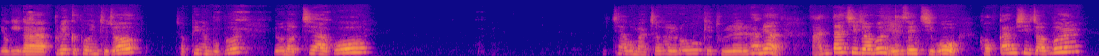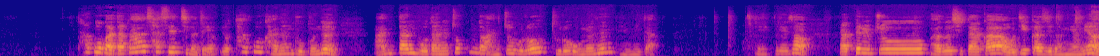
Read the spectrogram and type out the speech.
여기가 브레이크 포인트죠. 접히는 부분 요 너치하고 너치하고 맞춰서 이렇게 둘레를 하면 안단 시접은 1cm고 겉감 시접은 타고 가다가 4cm가 돼요. 이 타고 가는 부분은 안단보다는 조금 더 안쪽으로 들어오면은 됩니다. 네, 그래서 라펠을 쭉 박으시다가 어디까지 박냐면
